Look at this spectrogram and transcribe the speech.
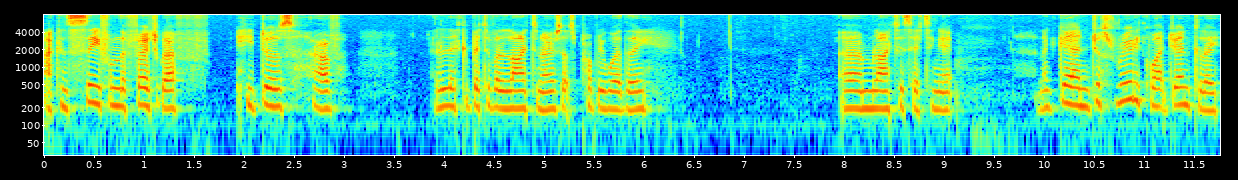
I can see from the photograph he does have a little bit of a lighter nose. That's probably where the um, light is hitting it. And again, just really quite gently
